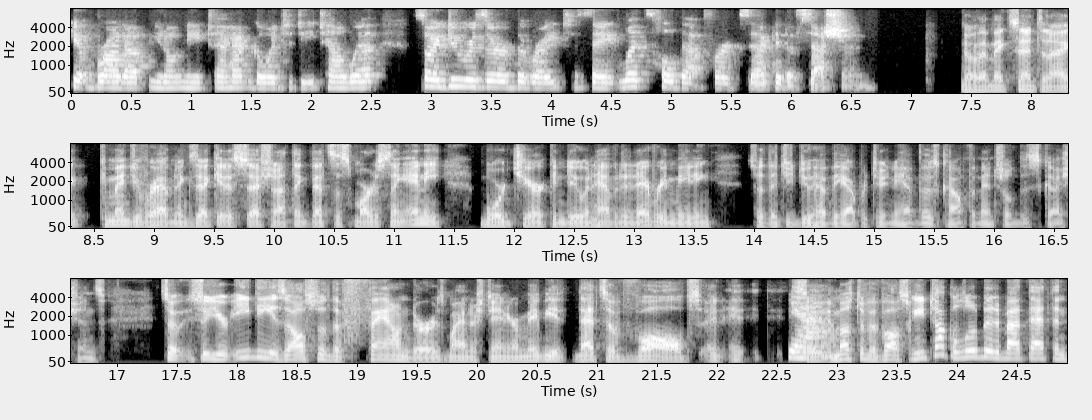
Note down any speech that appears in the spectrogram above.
get brought up you don't need to have, go into detail with. So I do reserve the right to say, let's hold that for executive session. No, that makes sense. And I commend you for having an executive session. I think that's the smartest thing any board chair can do and have it at every meeting so that you do have the opportunity to have those confidential discussions. So, so your ED is also the founder, is my understanding, or maybe that's evolves. It, yeah. So it must have evolved. So, can you talk a little bit about that, then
